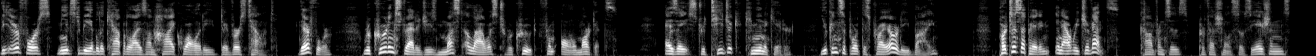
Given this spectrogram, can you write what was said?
The Air Force needs to be able to capitalize on high quality, diverse talent. Therefore, recruiting strategies must allow us to recruit from all markets. As a strategic communicator, you can support this priority by participating in outreach events, conferences, professional associations,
